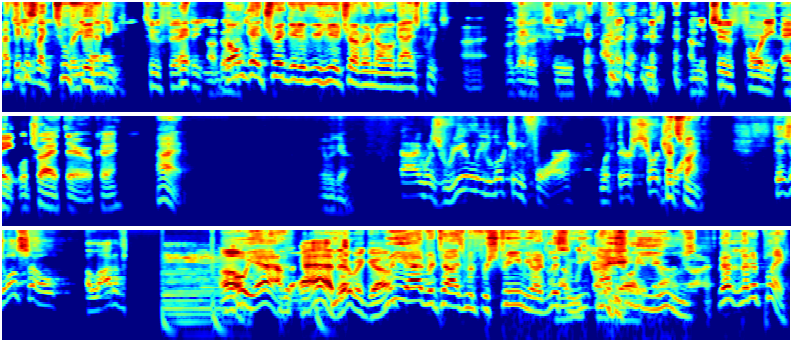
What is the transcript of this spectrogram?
I think it's like 250. minutes, 250. No, go Don't to- get triggered if you hear Trevor Noah, guys, please. All right, we'll go to two. I'm at two, I'm at 248. We'll try it there. Okay, All right. here we go. I was really looking for with their search That's warrant. fine. There's also a lot of Oh, yeah. Ah, there we go. Re advertisement for StreamYard. Listen, we actually use let, let it play.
